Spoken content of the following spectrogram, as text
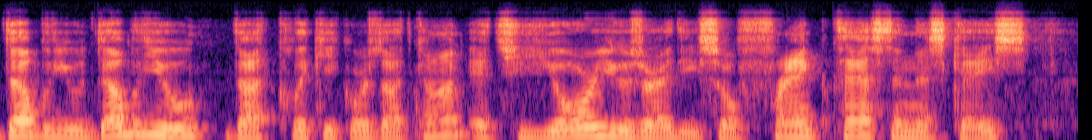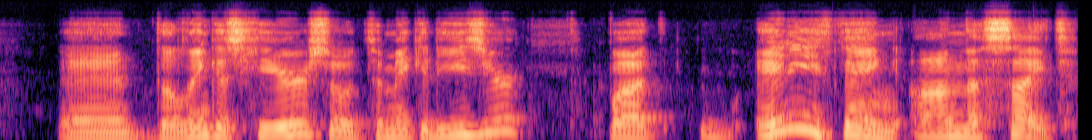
www.clickecourse.com it's your user ID so Frank Test in this case and the link is here so to make it easier but anything on the site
